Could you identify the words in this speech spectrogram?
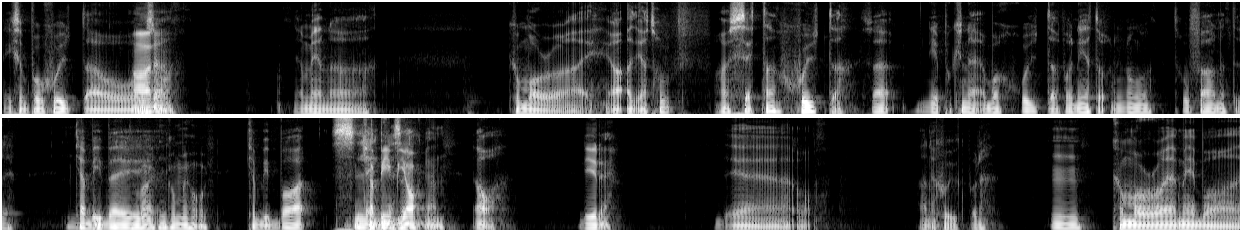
Liksom på att skjuta och Ja, så. det. Jag menar, Kamaru, nej. Jag, jag tror, har jag sett han skjuta så här, ner på knä och bara skjuta på en nedtagning någon gång? Tror fan inte det. Khabib är ju- Vad jag kan komma ihåg. Khabib bara slänger Khabib sig. jagar en. Ja, Det är det. det är, ja. Han är sjuk på det. Mm. Kamaru är mer bara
